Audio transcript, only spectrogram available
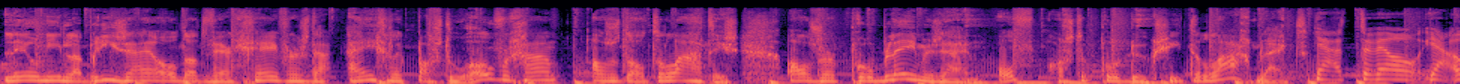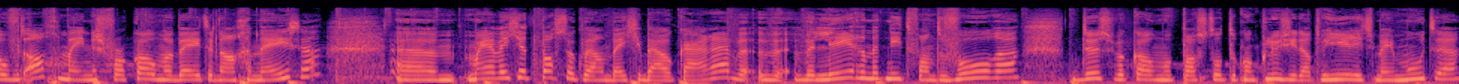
Leonie Labrie zei al dat werkgevers daar eigenlijk pas toe overgaan als het al te laat is. Als er problemen zijn of als de productie te laag blijkt. Ja, terwijl ja, over het algemeen is voorkomen beter dan genezen. Ehm, maar ja, weet je, het past ook wel een beetje bij elkaar. Hè? We, we, leren het niet van tevoren. Dus we komen pas tot de conclusie dat we hier iets mee moeten.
